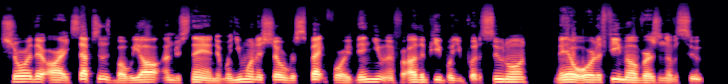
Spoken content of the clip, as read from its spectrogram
Sure, there are exceptions, but we all understand that when you want to show respect for a venue and for other people, you put a suit on, male or the female version of a suit.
